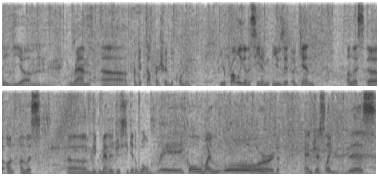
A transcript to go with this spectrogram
the, the um, ram uh, projectile pressure in the corner. You're probably gonna see him use it again, unless uh, un unless uh, Megu manages to get a wall break. Oh my lord! And just like this,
